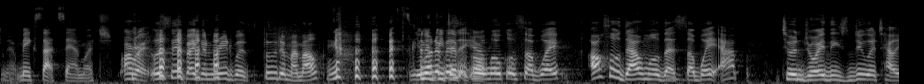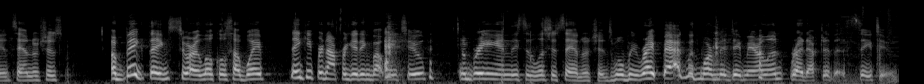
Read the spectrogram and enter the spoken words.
you know, makes that sandwich. All right, let's see if I can read with food in my mouth. you want to visit your local Subway? Also, download that Subway app to enjoy these new Italian sandwiches. A big thanks to our local Subway. Thank you for not forgetting about me too and bringing in these delicious sandwiches. We'll be right back with more Midday Maryland right after this. Stay tuned.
